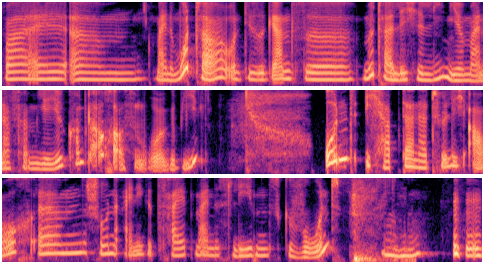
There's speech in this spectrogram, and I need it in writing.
weil ähm, meine Mutter und diese ganze mütterliche Linie meiner Familie kommt auch aus dem Ruhrgebiet. Und ich habe da natürlich auch ähm, schon einige Zeit meines Lebens gewohnt, mhm.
